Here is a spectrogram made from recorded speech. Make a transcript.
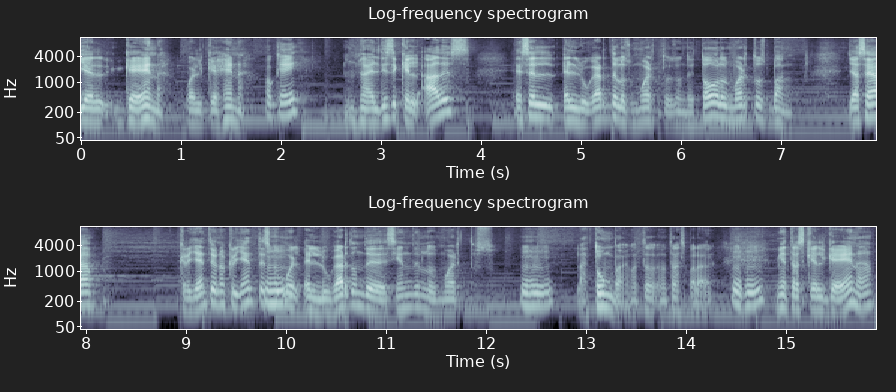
y el Gehenna o el Gehenna. Ok. Él dice que el Hades es el, el lugar de los muertos, donde todos los muertos van, ya sea creyente o no creyente, es Ujú. como el, el lugar donde descienden los muertos, Ujú. la tumba, en otras, en otras palabras. Ujú. Mientras que el Gehenna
